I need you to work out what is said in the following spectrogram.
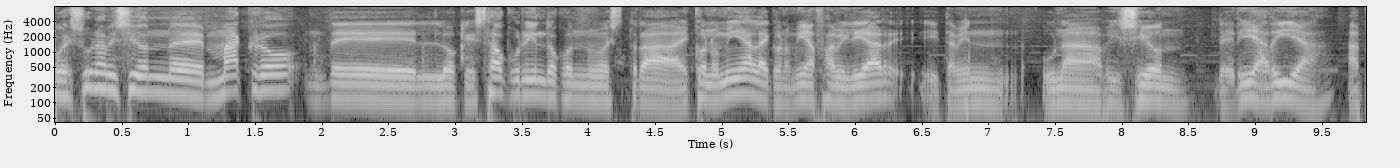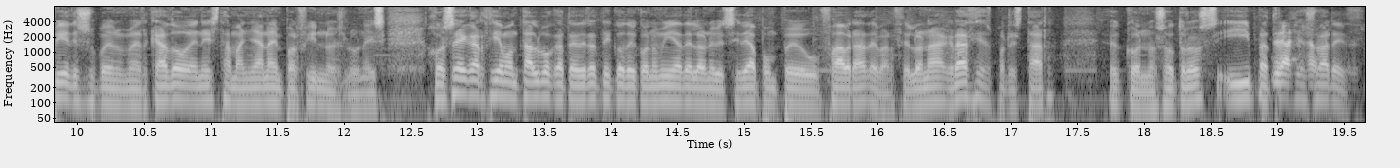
Pues una visión eh, macro de lo que está ocurriendo con nuestra economía, la economía familiar y también una visión de día a día a pie de supermercado en esta mañana en Por fin no es lunes. José García Montalvo, catedrático de Economía de la Universidad Pompeu Fabra de Barcelona, gracias por estar eh, con nosotros. Y Patricia Suárez,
